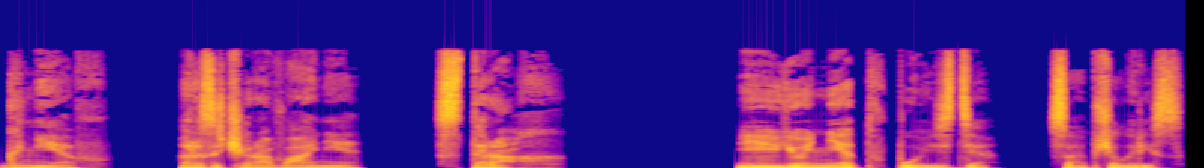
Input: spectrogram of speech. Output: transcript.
гнев, разочарование, страх. «Ее нет в поезде», — сообщил Рис.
